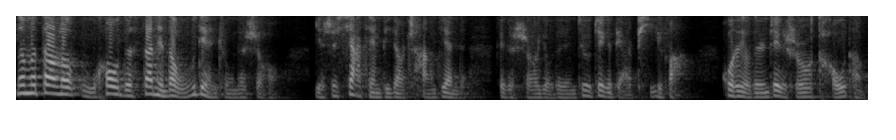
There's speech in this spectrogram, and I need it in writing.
那么到了午后的三点到五点钟的时候，也是夏天比较常见的。这个时候，有的人就这个点疲乏，或者有的人这个时候头疼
